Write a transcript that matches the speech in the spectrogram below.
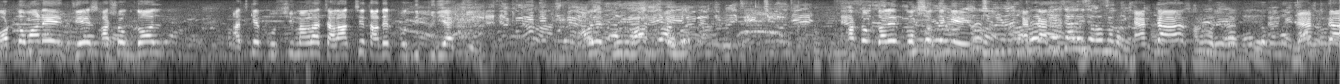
বর্তমানে যে শাসক দল আজকে পশ্চিমবাংলা চালাচ্ছে তাদের প্রতিক্রিয়া কি? আমাদের দুর্ভাগ্য শাসক দলের পক্ষ থেকে একটা একটা একটা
